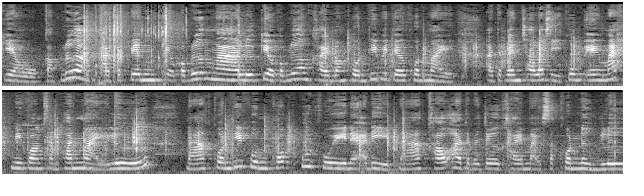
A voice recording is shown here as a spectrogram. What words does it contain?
เกี่ยวกับเรื่อง อาจจะเป็นเกี่ยวกับเรื่องงาน หรือเกี่ยวกับเรื่องใครบางคนที่ไปเจอคนใหม่ อาจจะเป็นชาวราศีกุมเองไหมมีความสัมพันธ์ใหม่หรือ นะคนที่คุณคบพูดคุยในอดีตนะเขาอาจจะไปเจอใครใหม่สักคนหนึ่ง หรือ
